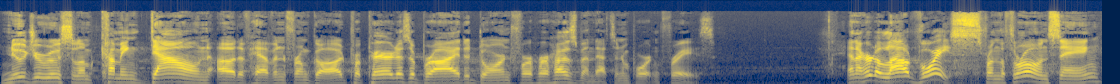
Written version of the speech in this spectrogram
New Jerusalem coming down out of heaven from God, prepared as a bride adorned for her husband. That's an important phrase. And I heard a loud voice from the throne saying,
